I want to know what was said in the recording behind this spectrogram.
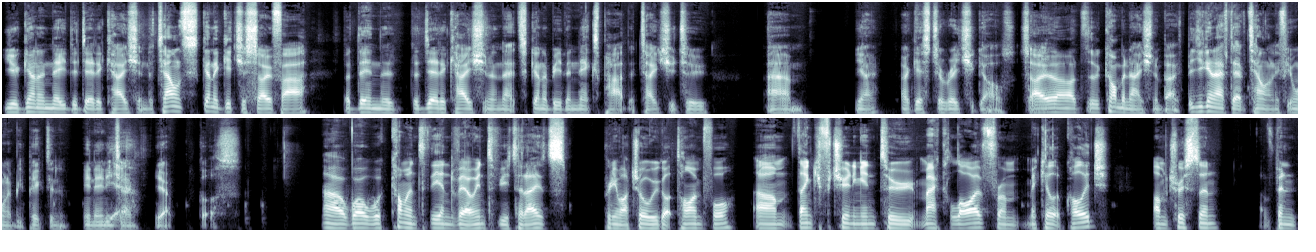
you're going to need the dedication. The talent's going to get you so far, but then the the dedication and that's going to be the next part that takes you to, um, you know, I guess to reach your goals. So uh, it's a combination of both. But you're going to have to have talent if you want to be picked in in any Yeah. team. Yeah. Of course. Uh, well, we're coming to the end of our interview today. It's pretty much all we've got time for. Um, thank you for tuning in to Mac Live from MacKillop College. I'm Tristan. I've been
